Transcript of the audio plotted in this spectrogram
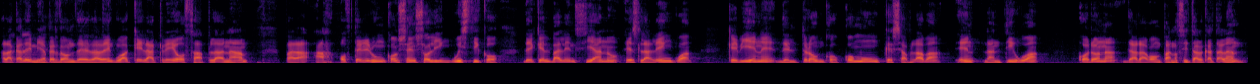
a la Academia, perdón, de la Lengua, que la creó Zaplana, para obtener un consenso lingüístico de que el valenciano es la lengua que viene del tronco común que se hablaba en la antigua Corona de Aragón, para no citar el catalán.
